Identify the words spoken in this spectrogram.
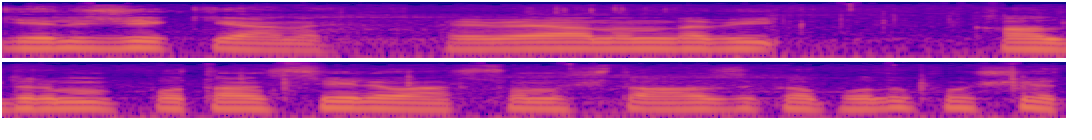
gelecek yani. PVA'nın da bir kaldırma potansiyeli var. Sonuçta ağzı kapalı poşet.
